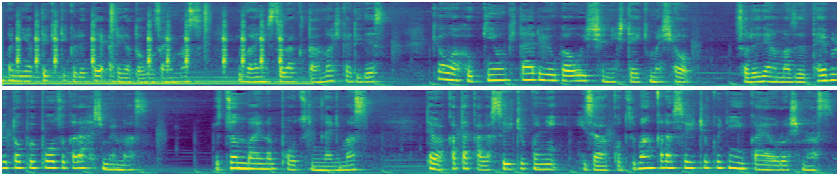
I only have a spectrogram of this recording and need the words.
ヨガにやってきてくれてありがとうございます。ヨガインストラクターのひかりです。今日は腹筋を鍛えるヨガを一緒にしていきましょう。それではまずテーブルトップポーズから始めます。四つん這いのポーズになります。手は肩から垂直に膝は骨盤から垂直に床へ下ろします。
